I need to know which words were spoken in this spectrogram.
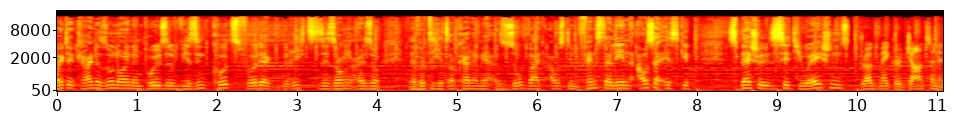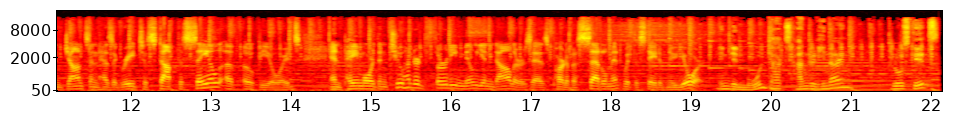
Heute keine so neuen Impulse. Wir sind kurz vor der Berichtssaison, also da wird sich jetzt auch keiner mehr so weit aus dem Fenster lehnen, außer es gibt Special Situations. Drug maker Johnson Johnson has agreed to stop the sale of opioids and pay more than 230 million dollars as part of a settlement with the state of New York. In den Montagshandel hinein. Los geht's.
